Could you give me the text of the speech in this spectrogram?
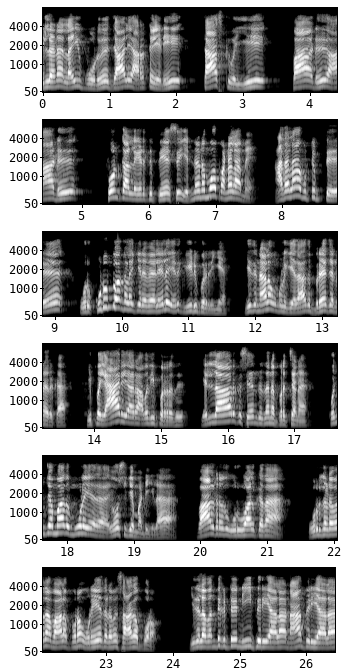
இல்லைன்னா லைவ் போடு ஜாலியாக அரட்டையடி டாஸ்க் வை பாடு ஆடு ஃபோன் காலில் எடுத்து பேசு என்னென்னமோ பண்ணலாமே. அதெல்லாம் விட்டுவிட்டு ஒரு குடும்பம் கலைக்கிற வேலையில் எதுக்கு ஈடுபடுறீங்க? இதனால உங்களுக்கு ஏதாவது பிரயோஜனம் இருக்கா? இப்போ யார் யார் அவதிப்படுறது? எல்லாருக்கும் சேர்ந்து தானே பிரச்சனை. கொஞ்சமாவது மூளையை யோசிக்க மாட்டீங்களா? வாழ்கிறது ஒரு வாழ்க்கை தான். ஒரு தடவை தான் வாழ போகிறோம் ஒரே தடவை சாக போகிறோம் இதில் வந்துக்கிட்டு நீ பெரிய ஆளா நான் பெரிய ஆளா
